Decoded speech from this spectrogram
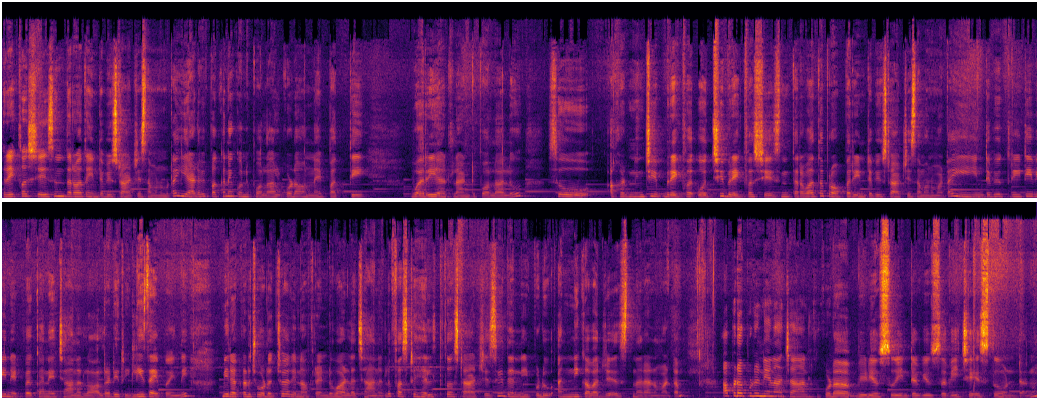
బ్రేక్ఫాస్ట్ చేసిన తర్వాత ఇంటర్వ్యూ స్టార్ట్ చేసామన్నమాట. ఈ అడవి పక్కనే కొన్ని పొలాలు కూడా ఉన్నాయి. పత్తి వరి అట్లాంటి పొలాలు. సో అక్కడ నుంచి బ్రేక్ఫాస్ట్ వచ్చి బ్రేక్ఫాస్ట్ చేసిన తర్వాత ప్రాపర్ ఇంటర్వ్యూ స్టార్ట్ చేసామన్నమాట ఈ ఇంటర్వ్యూ త్రీ టీవీ నెట్వర్క్ అనే ఛానల్లో ఆల్రెడీ రిలీజ్ అయిపోయింది. మీరు అక్కడ చూడొచ్చు అది నా ఫ్రెండ్ వాళ్ళ ఛానల్. ఫస్ట్ హెల్త్తో స్టార్ట్ చేసి దాన్ని ఇప్పుడు అన్నీ కవర్ చేస్తున్నారనమాట అప్పుడప్పుడు నేను ఆ ఛానల్కి కూడా వీడియోస్ ఇంటర్వ్యూస్ అవి చేస్తూ ఉంటాను.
